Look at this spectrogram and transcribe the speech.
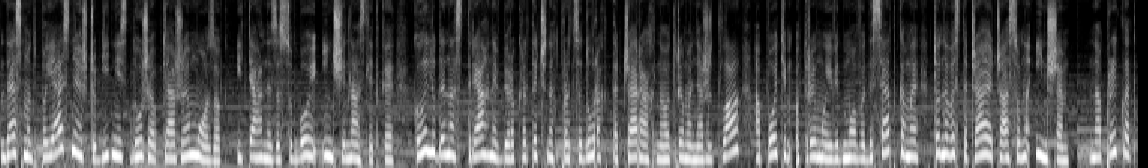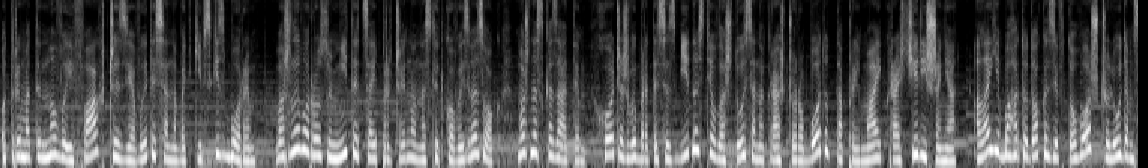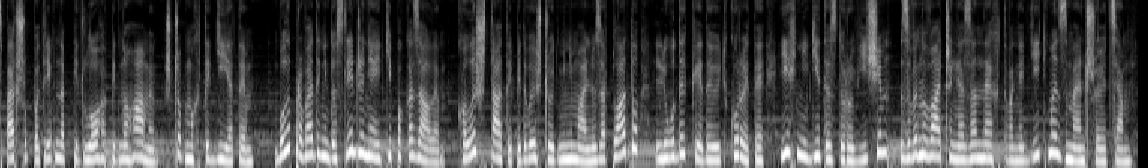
Десмонд пояснює, що бідність дуже обтяжує мозок і тягне за собою інші наслідки. Коли людина стрягне в бюрократичних процедурах та чергах на отримання житла, а потім отримує відмови десятками, то не вистачає часу на інше, наприклад, отримати новий фах чи з'явитися на батьківські збори. Важливо розуміти цей причинно-наслідковий зв'язок. Можна сказати, хочеш вибратися з бідності, влаштуйся на кращу роботу та приймай кращі рішення. Але є багато доказів того, що людям спершу потрібна підлога під ногами, щоб могти діяти. Були проведені дослідження, які показали, коли штати підвищують мінімальну зарплату, люди кидають курити. Їхні діти здоровіші, звинувачення за нехтування дітьми зменшуються.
